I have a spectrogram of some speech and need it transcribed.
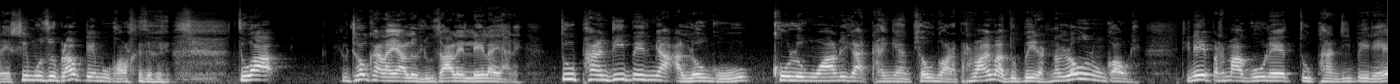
တယ်စီမွန်ဆိုဘလောက်တင်မှုကောင်းလဲဆိုရင် तू ကလူထုတ်ခံလိုက်ရလို့လူစားလဲလဲလိုက်ရတယ်သူဖန်တီးပေးသမျှအလုံးကိုခိုလိုမွားတွေကဒိုင်ငံဖြုံးသွားတာပထမပိုင်းမှာသူပေးတာနှလုံးလုံးကောင်းတယ် ဒီနေ့ပထမကိုလဲသူဖန်တီးပေးတယ်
